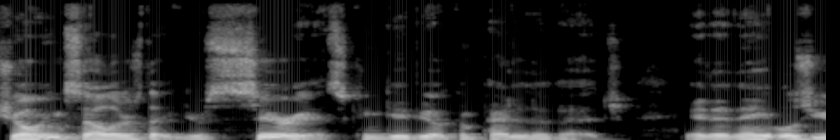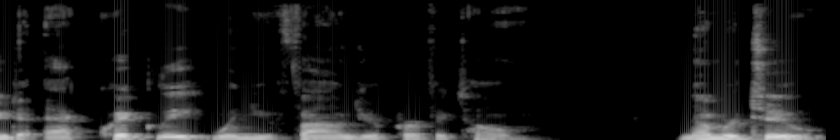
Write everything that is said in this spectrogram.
Showing sellers that you're serious can give you a competitive edge. It enables you to act quickly when you've found your perfect home. Number two,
